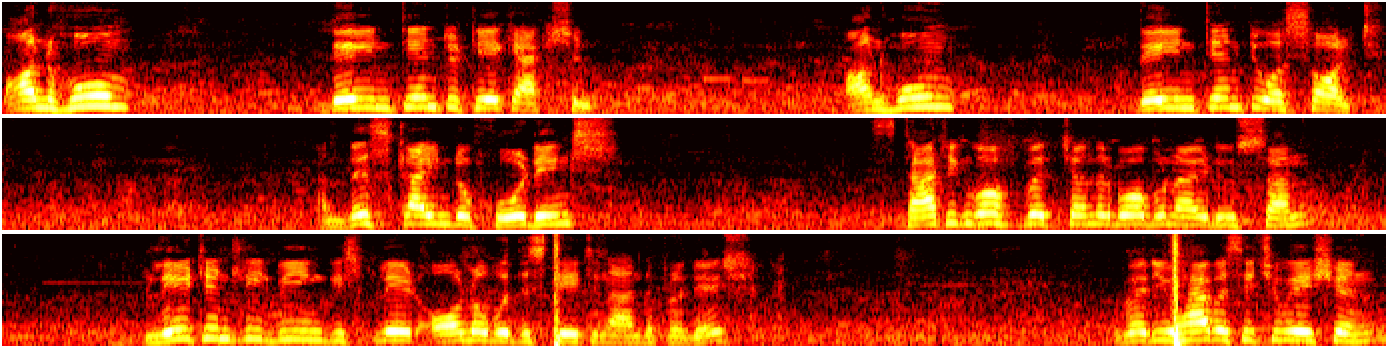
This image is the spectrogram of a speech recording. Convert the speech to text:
on whom they intend to take action, on whom they intend to assault. And this kind of hoardings, starting off with Chandrababu Naidu's son, blatantly being displayed all over the state in Andhra Pradesh, where you have a situation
